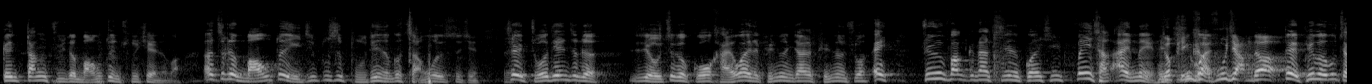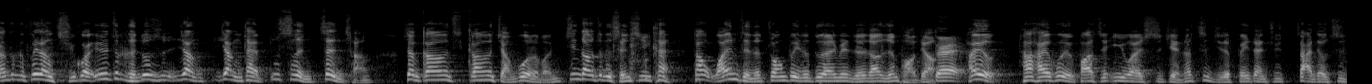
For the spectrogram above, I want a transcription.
跟当局的矛盾出现了嘛？而这个矛盾已经不是普丁能够掌握的事情，所以昨天这个有这个国海外的评论家的评论说，哎，军方跟他之间的关系非常暧昧。有平可夫讲的，对，平可夫讲这个非常奇怪，因为这个很多是样样态不是很正常。像刚刚刚刚讲过了嘛，你进到这个城市一看，他完整的装备都都在那边，人然后人跑掉。对，还有他还会有发生意外事件，他自己的飞弹去炸掉自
